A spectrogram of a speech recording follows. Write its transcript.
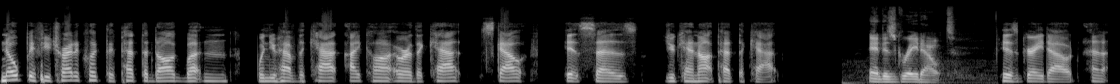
Nope, if you try to click the pet the dog button when you have the cat icon or the cat scout, it says you cannot pet the cat. And is grayed out. Is grayed out and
